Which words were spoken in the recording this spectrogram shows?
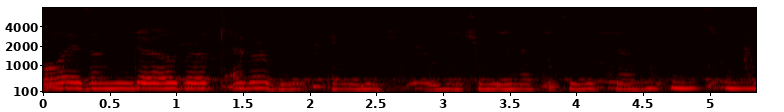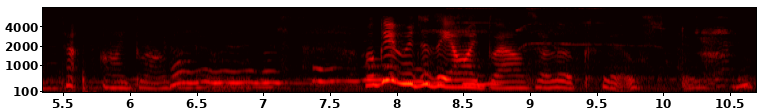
Boys and girls of every age, wouldn't you like to see something strange? That eyebrows. I'll get rid of the eyebrows. They look a little stupid.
